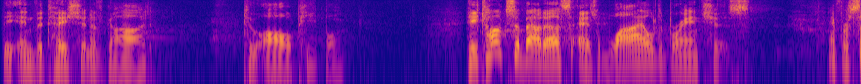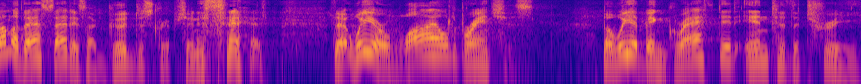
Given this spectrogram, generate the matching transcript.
the invitation of God to all people. He talks about us as wild branches. And for some of us, that is a good description, isn't it? that we are wild branches, but we have been grafted into the tree,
